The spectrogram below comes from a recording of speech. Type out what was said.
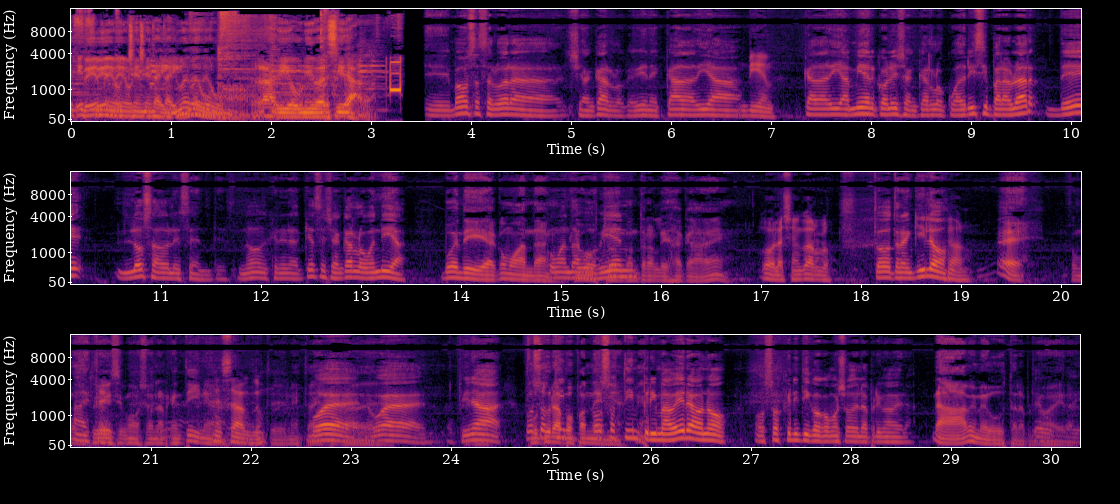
FM 891, Radio Universidad. Eh, vamos a saludar a Giancarlo, que viene cada día, Bien. cada día miércoles, Giancarlo Cuadrici, para hablar de los adolescentes, ¿no? En general. ¿Qué hace Giancarlo? Buen día. Buen día, ¿cómo andan? ¿Cómo andás Qué vos? gusto ¿Bien? encontrarles acá, ¿eh? Hola, Giancarlo. ¿Todo tranquilo? Claro. Eh, como Ah, si estuviésemos en Argentina. Exacto. este, en esta época Bueno, de- bueno. Al final. ¿Vos sos, Futura team. ¿Vos sos team primavera o no? ¿O sos crítico como yo de la primavera? No, a mí me gusta la gusta primavera.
